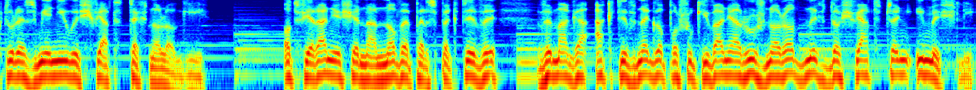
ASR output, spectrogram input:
które zmieniły świat technologii. Otwieranie się na nowe perspektywy wymaga aktywnego poszukiwania różnorodnych doświadczeń i myśli.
